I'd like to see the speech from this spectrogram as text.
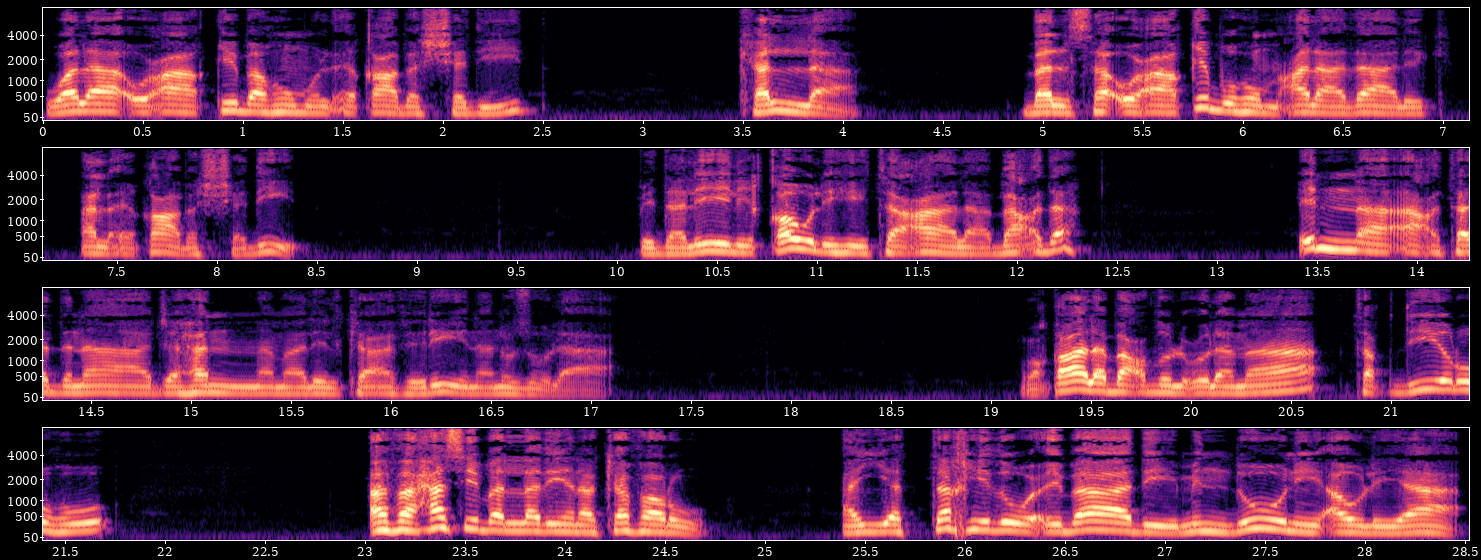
ولا أعاقبهم العقاب الشديد؟ كلا بل سأعاقبهم على ذلك العقاب الشديد. بدليل قوله تعالى بعده إنا أعتدنا جهنم للكافرين نزلا. وقال بعض العلماء تقديره أفحسب الذين كفروا أن يتخذوا عبادي من دوني أولياء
